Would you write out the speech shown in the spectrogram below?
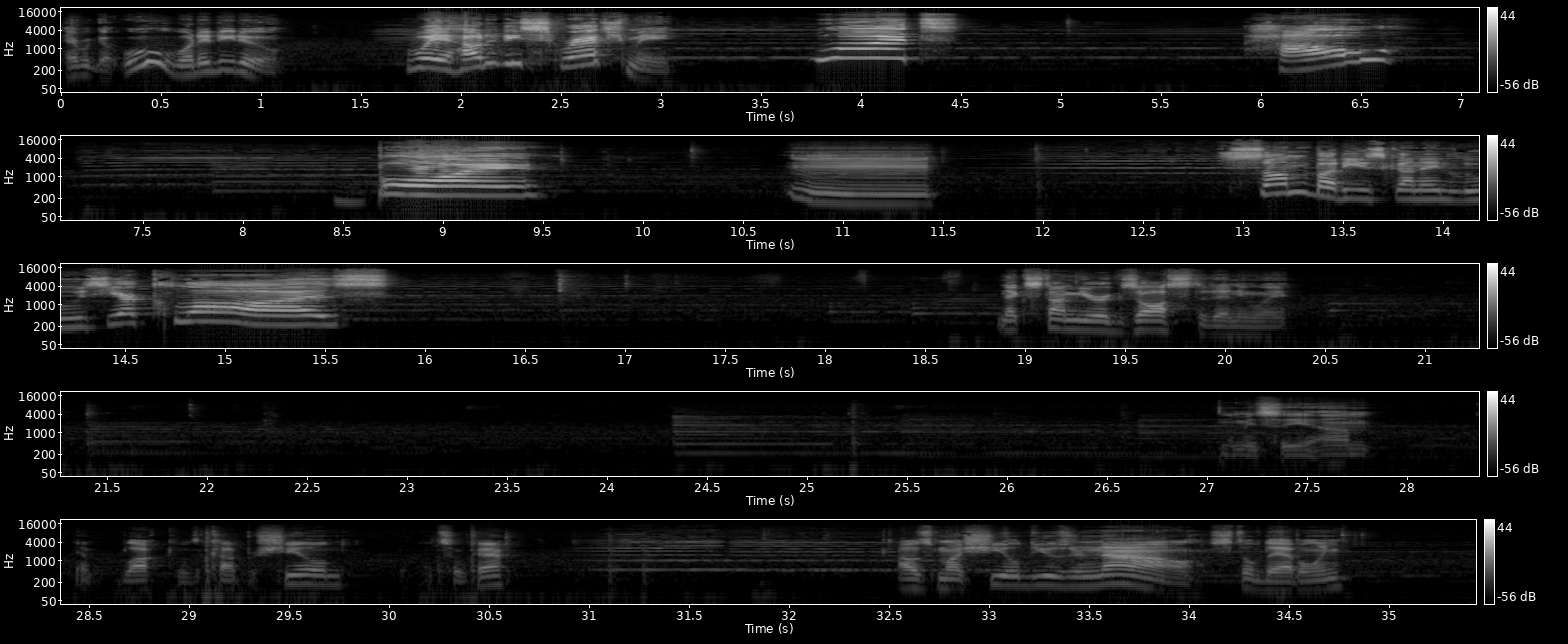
There we go. Ooh, what did he do? Wait, how did he scratch me? What? How? Boy. Hmm. Somebody's gonna lose your claws. Next time you're exhausted, anyway. Let me see, um... Yep, blocked with a copper shield. That's okay. How's my shield user now? Still dabbling.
